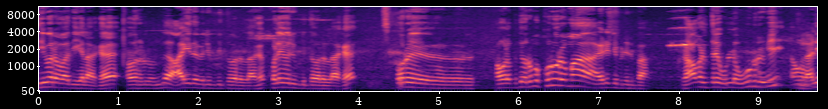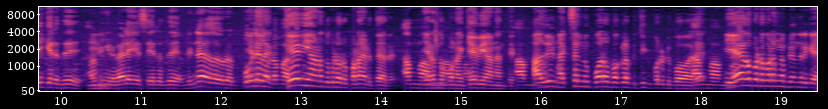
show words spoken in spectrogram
தீவிரவாதிகளாக அவர்கள் வந்து ஆயுத வெறி பிடித்தவர்களாக கொலை வெறி பிடித்தவர்களாக ஒரு அவங்கள பத்தி ரொம்ப குரூரமா ஐடென்டி பண்ணியிருப்பாங்க காவல்துறை உள்ள ஊடுருவி அவங்களை அழிக்கிறது அப்படிங்கிற வேலையை செய்யறது அப்படின்னு ஒரு கேவி ஆனந்த் கூட ஒரு படம் எடுத்தாரு. ஆமா இறந்து போன. கேவி ஆனந்த். அது நக்சல்னு போற போக்குல அப்படி தூக்கி போட்டுட்டு போவாரு. ஏகப்பட்ட படங்கள் அப்படி வந்திருக்கு.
